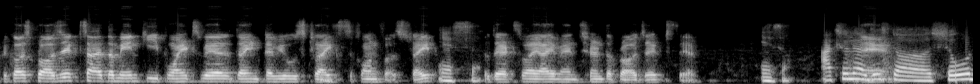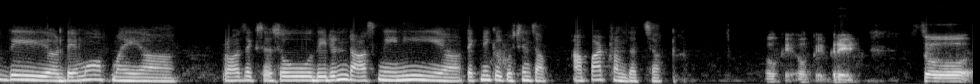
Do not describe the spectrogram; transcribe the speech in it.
because projects are the main key points where the interview strikes on first, right? Yes, sir. So that's why I mentioned the projects there. Yes, sir. Actually, I just uh, showed the uh, demo of my uh, project, sir. So they didn't ask me any uh, technical questions up, apart from that, sir. Okay, okay, great. So,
